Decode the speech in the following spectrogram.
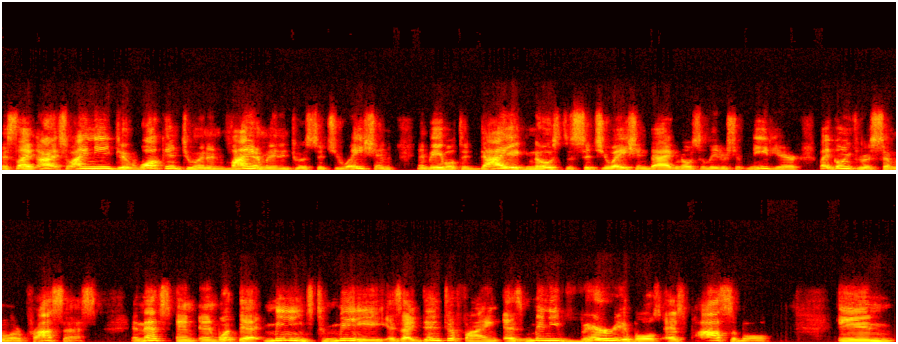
It's like, all right, so I need to walk into an environment, into a situation, and be able to diagnose the situation, diagnose the leadership need here by going through a similar process and that's and and what that means to me is identifying as many variables as possible in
